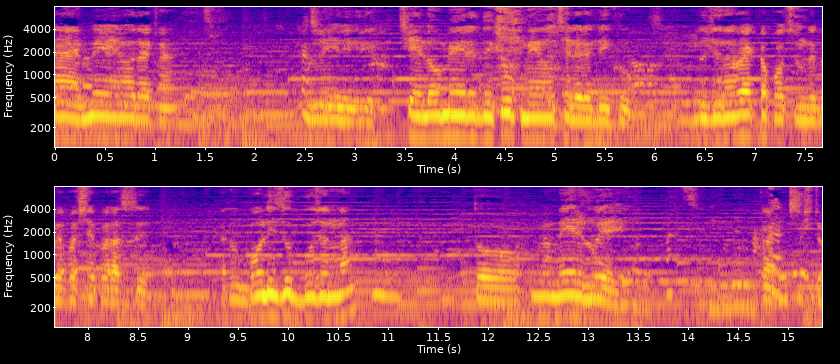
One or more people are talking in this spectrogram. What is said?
হ্যাঁ মেয়েরও দেখেন। মেয়েরে দেখুক মেয়েও ছেলেরে দেখুক। দুজনেরও একটা পছন্দের ব্যাপার স্যাপার আছে। এখন বলি যুগ বুঝেন না। তো মেয়ের লয়ে চেষ্টা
